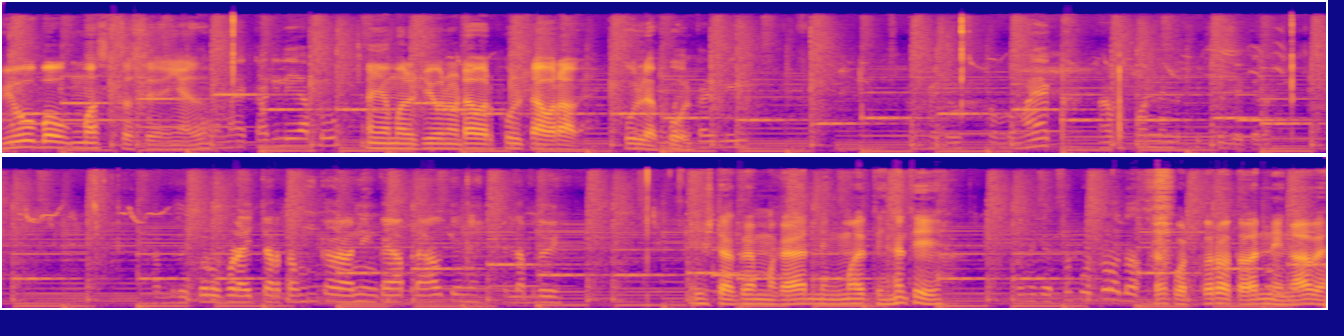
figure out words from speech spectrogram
View બહુ મસ્ત છે અહીંયા તો અહીંયા અમારો જીઓનો ટાવર ફૂલ ટાવર આવે. ફૂલે ફૂલ કરવું પડે અત્યારે તો શું કહેવાય અનિંગ કંઈ આપણે આવતી નહીં એટલે બધું ઇન્સ્ટાગ્રામમાં કાંઈ અર્નિંગ મળતી નથી. સપોર્ટ કરો તો? સપોર્ટ કરો તો અર્નિંગ આવે.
